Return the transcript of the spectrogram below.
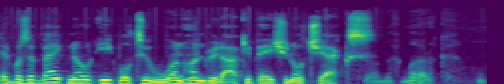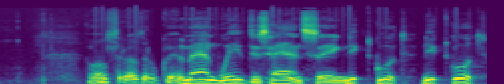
It was a banknote equal to 100 occupational checks. The man waved his hand, saying, Nicht gut, nicht gut.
